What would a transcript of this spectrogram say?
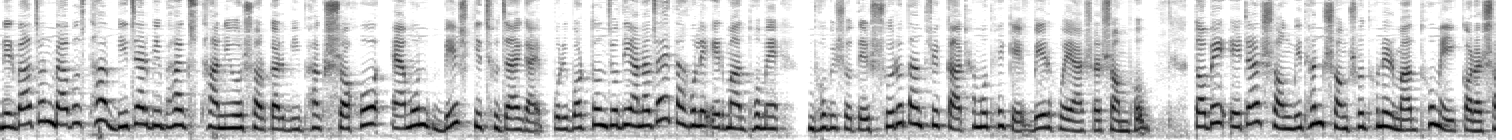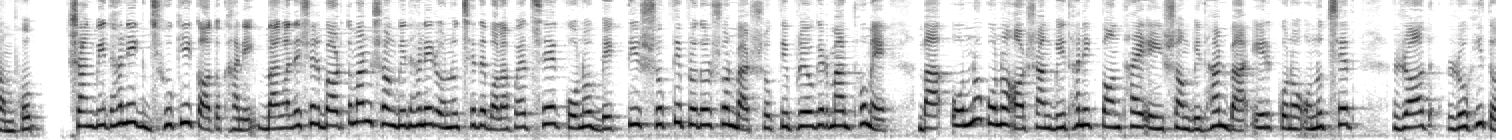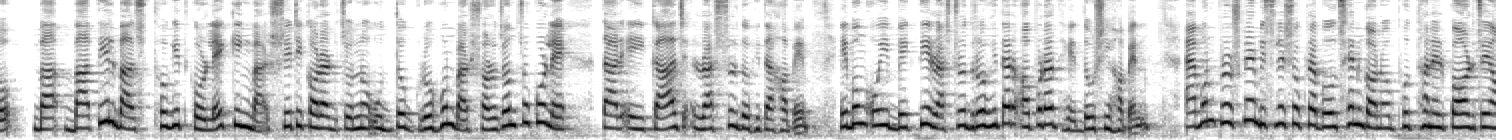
নির্বাচন ব্যবস্থা, বিচার বিভাগ, স্থানীয় সরকার বিভাগ সহ এমন বেশ কিছু জায়গায় পরিবর্তন যদি আনা যায়, তাহলে এর মাধ্যমে ভবিষ্যতে স্বৈরতান্ত্রিক কাঠামো থেকে বের হয়ে আসা সম্ভব। তবে এটা সংবিধান সংশোধনের মাধ্যমেই করা সম্ভব। সাংবিধানিক ঝুঁকি কতখানি? বাংলাদেশের বর্তমান সংবিধানের অনুচ্ছেদে বলা হয়েছে, কোনো ব্যক্তির শক্তি প্রদর্শন বা শক্তি প্রয়োগের মাধ্যমে বা অন্য কোনো অসাংবিধানিক পন্থায় এই সংবিধান বা এর কোনো অনুচ্ছেদ রদ, রহিত বা বাতিল বা স্থগিত করলে কিংবা সেটি করার জন্য উদ্যোগ গ্রহণ বা ষড়যন্ত্র করলে তার এই কাজ রাষ্ট্রদ্রোহিতা হবে এবং ওই ব্যক্তি রাষ্ট্রদ্রোহিতার অপরাধে দোষী হবেন। এমন প্রশ্নে বিশ্লেষকরা বলছেন গণ পর যে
